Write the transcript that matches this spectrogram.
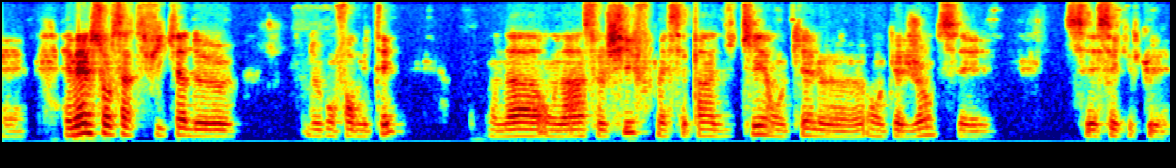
Et, et même sur le certificat de, de conformité, on a, on a un seul chiffre, mais c'est pas indiqué en quelle, en quelle jante c'est calculé.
